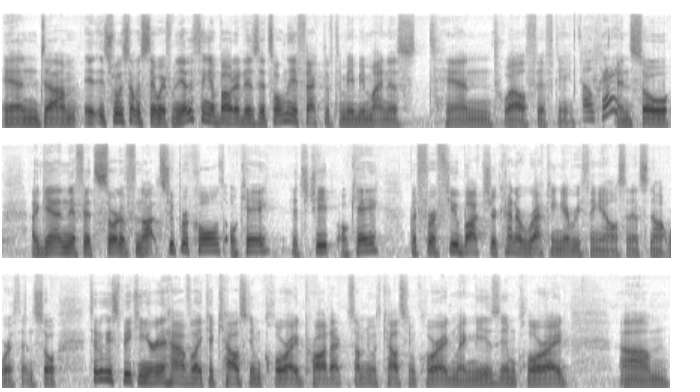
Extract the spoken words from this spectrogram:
and um, it, it's really something to stay away from. The other thing about it is it's only effective to maybe minus 10, 12, 15. Okay. And so again, if it's sort of not super cold, okay, it's cheap, okay. But for a few bucks, you're kind of wrecking everything else, and it's not worth it. And so, typically speaking, you're going to have like a calcium chloride product, something with calcium chloride, magnesium chloride. Um,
